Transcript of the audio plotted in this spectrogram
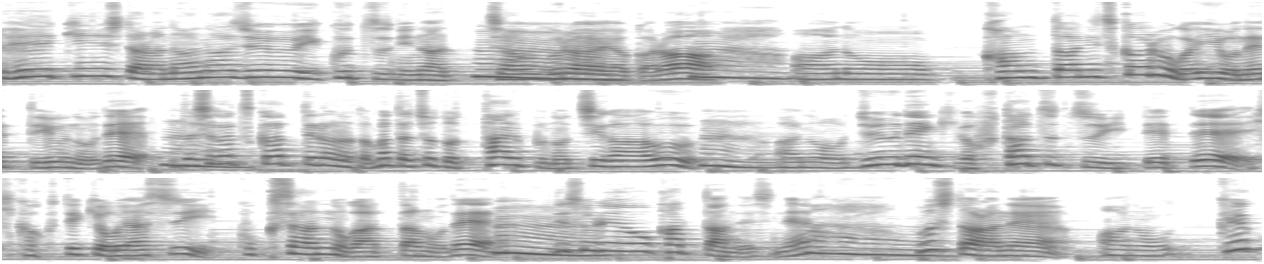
平均したら70いくつになっちゃうぐらいやから。うん。あの簡単に使える方がいいよねっていうので、うん。私が使ってるのとまたちょっとタイプの違う、うん。あの充電器が2つついてて比較的お安い国産のがあったので,、うん。でそれを買ったんですね。うん。そしたらねあの結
